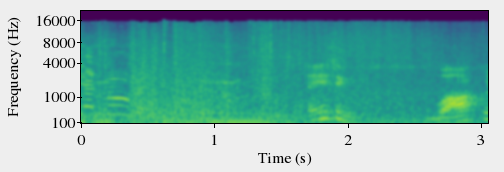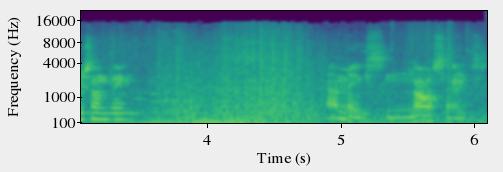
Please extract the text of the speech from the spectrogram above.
Get moving! They need to walk or something? That makes no sense.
